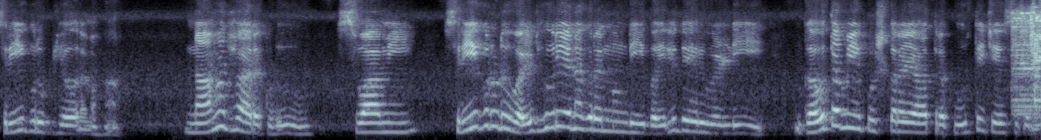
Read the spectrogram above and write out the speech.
శ్రీ గురుభ్యో నమ నామధారకుడు స్వామి శ్రీగురుడు వైఢూర్య నగరం నుండి బయలుదేరి వెళ్ళి గౌతమి పుష్కర యాత్ర పూర్తి చేసుకుని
